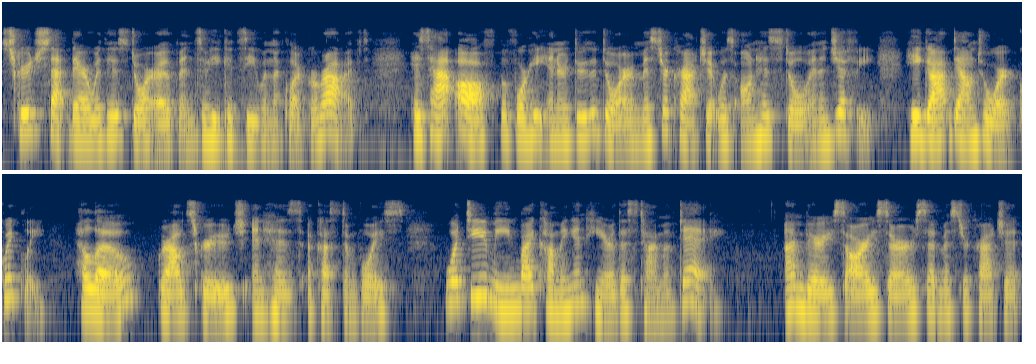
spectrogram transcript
Scrooge sat there with his door open so he could see when the clerk arrived. His hat off before he entered through the door, Mr. Cratchit was on his stool in a jiffy. He got down to work quickly. "Hello!" Growled Scrooge in his accustomed voice. "What do you mean by coming in here this time of day?" "I'm very sorry, sir," said Mr. Cratchit.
